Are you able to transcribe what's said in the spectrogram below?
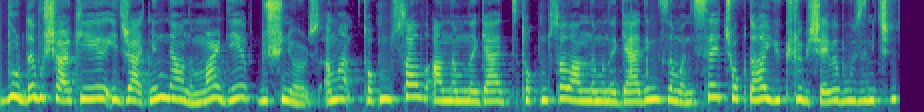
Burada bu şarkıyı icra etmenin ne anlamı var diye düşünüyoruz. Ama toplumsal anlamına geldi, toplumsal anlamına geldiğimiz zaman ise çok daha yüklü bir şey ve bu bizim için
